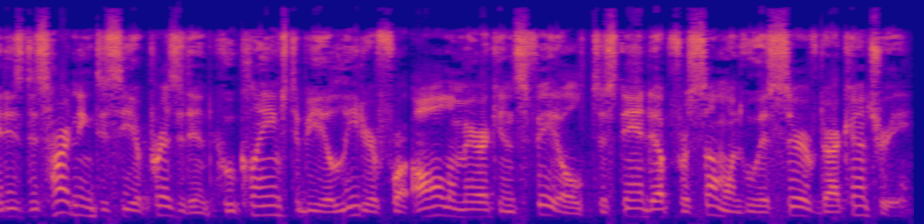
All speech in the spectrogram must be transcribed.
It is disheartening to see a president who claims to be a leader for all Americans fail to stand up for someone who has served our country.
